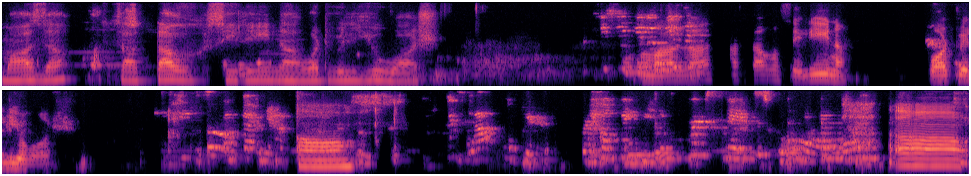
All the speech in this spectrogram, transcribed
Maza satagsilina. What will you wash? Maza taghsilina. What will you wash? uh, uh,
